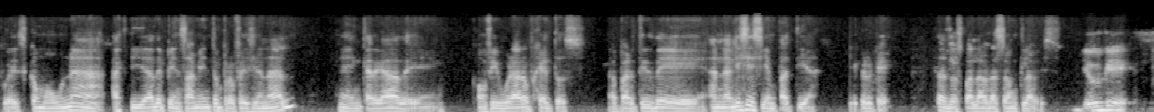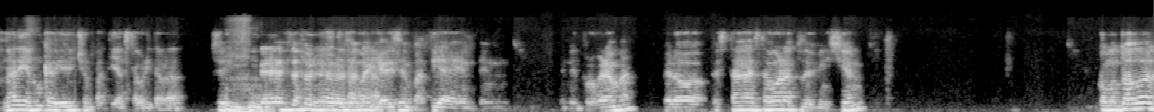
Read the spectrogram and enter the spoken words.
pues como una actividad de pensamiento profesional encargada de configurar objetos a partir de análisis y empatía. Yo creo que esas dos palabras son claves. Yo creo que nadie nunca había dicho empatía hasta ahorita, ¿verdad? Sí, es la primera persona que dice empatía en, en- en el programa, pero está, está buena tu definición. Como todos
